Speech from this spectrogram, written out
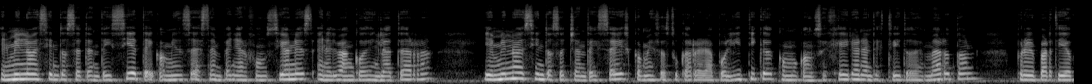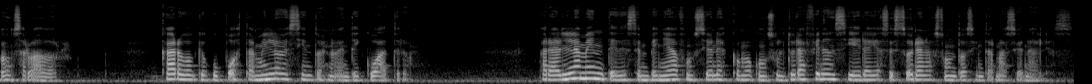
En 1977 comienza a desempeñar funciones en el Banco de Inglaterra y en 1986 comienza su carrera política como consejera en el distrito de Merton por el Partido Conservador, cargo que ocupó hasta 1994. Paralelamente desempeñaba funciones como consultora financiera y asesora en asuntos internacionales.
